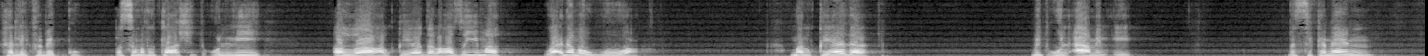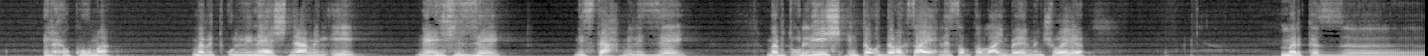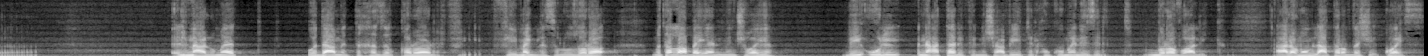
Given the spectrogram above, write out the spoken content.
خليك في بيتكو. بس ما تطلعش تقول لي الله على القيادة العظيمة وأنا موجوع. ما القيادة بتقول أعمل إيه؟ بس كمان الحكومة ما بتقولناش نعمل إيه نعيش إزاي نستحمل إزاي. ما بتقوليش أنت قدامك صحيح لسه مطلعين بيان من شوية مركز آه، المعلومات ودعم اتخاذ القرار في في مجلس الوزراء مطلع بيان من شوية بيقول نعترف إن شعبية الحكومة نزلت. برافو عليك. على العموم الاعتراف ده شيء كويس.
